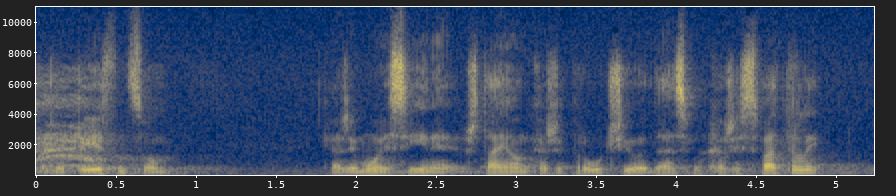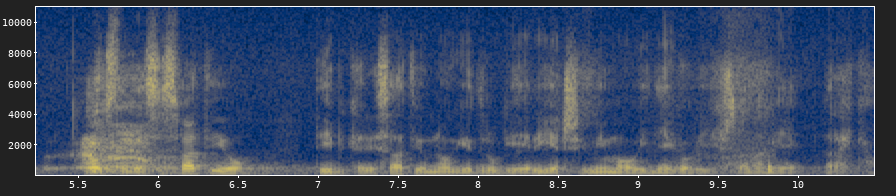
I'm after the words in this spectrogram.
kaže, pesnicom, kaže, moj sine, šta je on, kaže, proučio, da smo, kaže, shvatili, odnosno da se shvatio, ti bi, kaže, shvatio mnogi drugi riječi mimo ovih njegovih što nam je rekao.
